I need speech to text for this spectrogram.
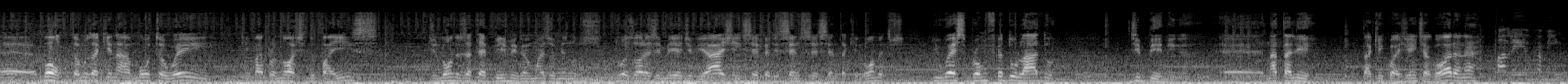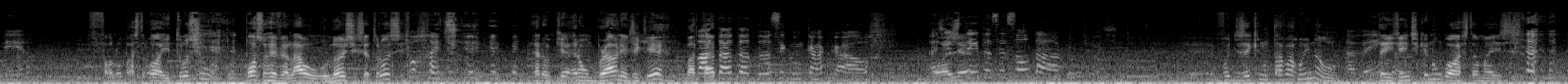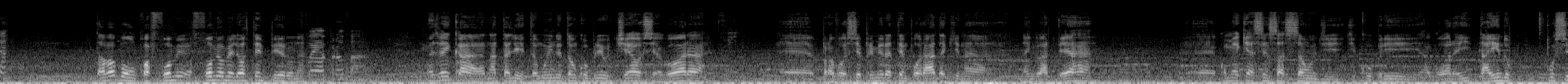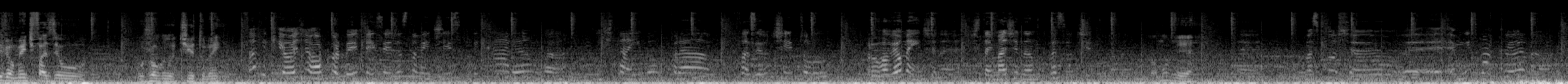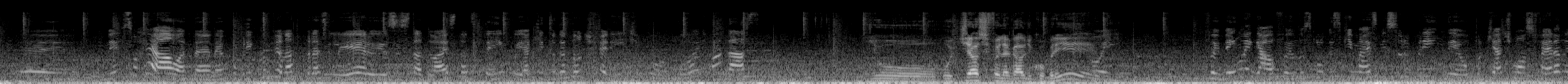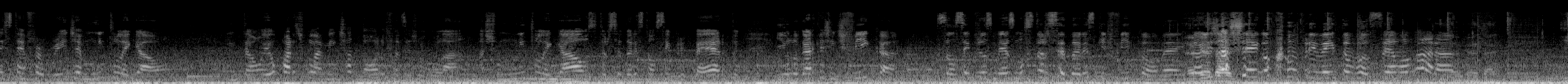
É, bom, estamos aqui na motorway que vai para o norte do país. De Londres até Birmingham, mais ou menos duas horas e meia de viagem, cerca de 160 quilômetros. E West Brom fica do lado de Birmingham. É, Nathalie tá aqui com a gente agora, né? Falei o caminho inteiro. Falou bastante. Ó, e trouxe um. Posso revelar o, o lanche que você trouxe? Pode. Era o quê? Era um brownie de quê? Batata, doce com cacau. A Olha. gente tenta ser saudável, poxa. Eu vou dizer que não tava ruim, não. Tá vendo? Tem gente que não gosta, mas. tava bom. Com a fome, fome é o melhor tempero, né? Foi aprovado. Mas vem cá, Nathalie, estamos indo então cobrir o Chelsea agora. Sim. É, para você, primeira temporada aqui na, na Inglaterra. É, como é que é a sensação de, de cobrir agora aí? Tá indo possivelmente fazer o, o jogo do título, hein? Sabe que hoje eu acordei e pensei justamente isso? Falei, caramba, a gente tá indo pra fazer o título, provavelmente, né? A gente tá imaginando que vai ser o título, né? Vamos ver. É. Mas, poxa, eu- é, é muito bacana. É meio surreal até, né? Eu cobri campeonato brasileiro e os estaduais tanto tempo e aqui tudo é tão diferente. Pô, tô animadaça. E o, o Chelsea foi legal de cobrir? Foi. Foi bem legal, foi um dos clubes que mais me surpreendeu, porque a atmosfera no Stamford Bridge é muito legal. Então eu particularmente adoro fazer jogo lá. Acho muito legal, os torcedores estão sempre perto e o lugar que a gente fica são sempre os mesmos torcedores que ficam, né? Então eles já chegam, cumprimentam você, é uma barato. É verdade.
